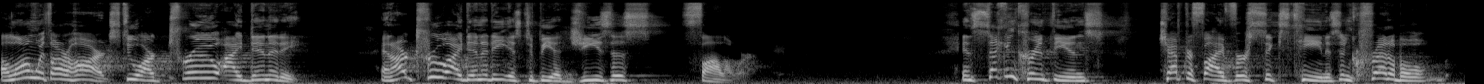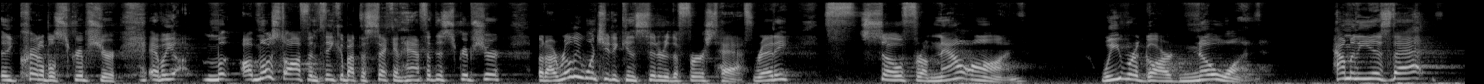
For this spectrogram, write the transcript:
along with our hearts to our true identity. And our true identity is to be a Jesus follower. In Second Corinthians chapter 5 verse 16, it's incredible incredible scripture and we uh, most often think about the second half of this scripture, but I really want you to consider the first half. Ready? So from now on, we regard no one. How many is that?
